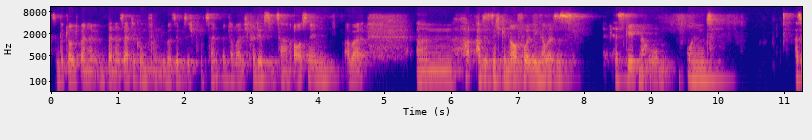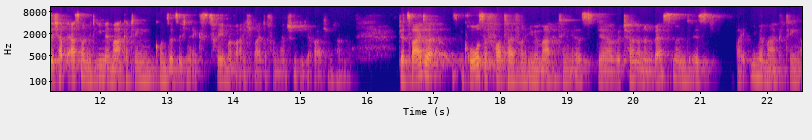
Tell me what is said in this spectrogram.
sind wir, glaube ich, bei einer, bei einer Sättigung von über 70 Prozent mittlerweile. Ich könnte jetzt die Zahlen rausnehmen, aber ähm, habe es jetzt nicht genau vorliegen, aber es, ist, es geht nach oben. Und also ich habe erstmal mit E-Mail-Marketing grundsätzlich eine extreme Reichweite von Menschen, die ich erreichen kann. Der zweite große Vorteil von E-Mail-Marketing ist, der Return on Investment ist bei E-Mail-Marketing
